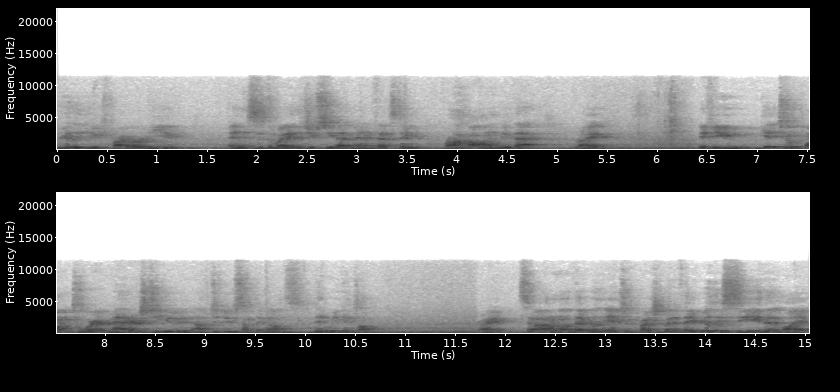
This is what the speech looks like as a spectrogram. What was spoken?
really huge priority to you, and this is the way that you see that manifesting. Rock on and do that, right? If you get to a point to where it matters to you enough to do something else, then we can talk, right? So I don't know if that really answered the question, but if they really see that, like,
